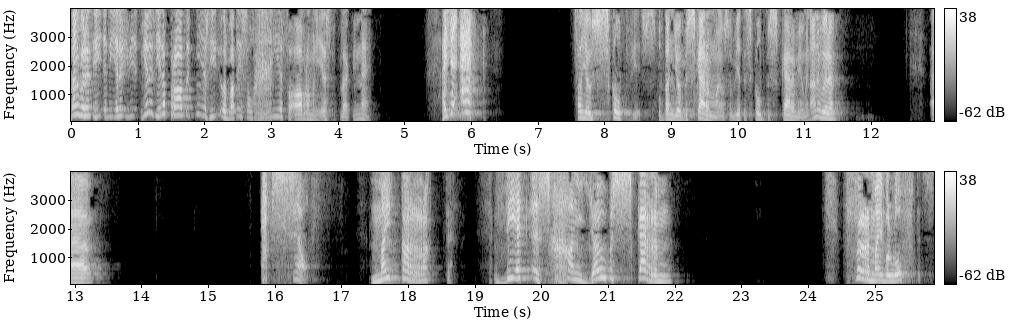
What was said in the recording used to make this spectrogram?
En dan word dit die Here weer eens die Here praat dit nie eers hier oor wat hy sal gee vir Abraham in die eerste plek nie, nê. Nee. Hy sê ek sal jou skild wees of dan jou beskerm, maar ons weet 'n skild beskerm jou. Met ander woorde uh ek self my karakter wie ek is gaan jou beskerm vir my beloftes.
